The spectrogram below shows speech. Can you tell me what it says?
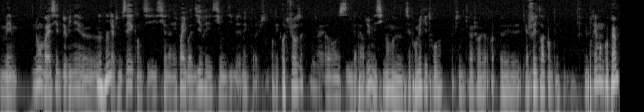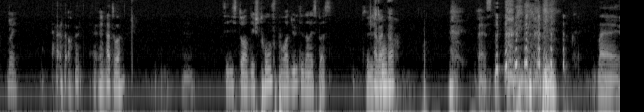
Mais nous, on va essayer de deviner euh, Mhm. quel film c'est. Et quand il, si on n'arrive pas, il va dire. Et si on dit, ben, mec, t'as juste raconté autre chose. Alors, il a perdu, mais sinon, euh, c'est le premier qui trouve le film qu'il a choisi, euh, qu'il a choisi de raconter. T'es prêt, mon copain? Oui. Alors, euh, à toi. C'est l'histoire des schtroumpfs pour adultes et dans l'espace. C'est les. Avatar. Ben, ben,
